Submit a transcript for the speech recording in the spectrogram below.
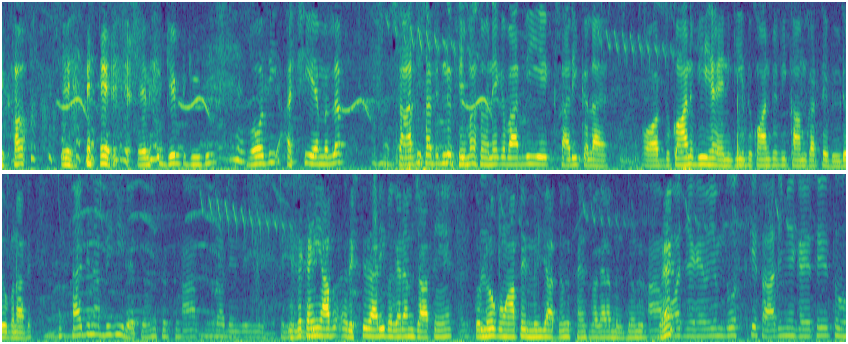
दिखाओ। इन्हें गिफ्ट की थी। बहुत ही अच्छी है मतलब साथ ही साथ इतने फ़ेमस होने के बाद भी ये एक सारी कला है। और दुकान भी है इनकी दुकान पे भी काम करते वीडियो बनाते। तो सारे दिन आप बिज़ी रहते होंगे फिर तो। हाँ पूरा दिन बिजली रहती है। जैसे कहीं आप रिश्तेदारी वगैरह में जाते हैं तो लोग वहाँ पे मिल जाते होंगे फैंस वगैरह मिलते होंगे हैं? बहुत जगह हुई हम दोस्त की शादी में गए थे तो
